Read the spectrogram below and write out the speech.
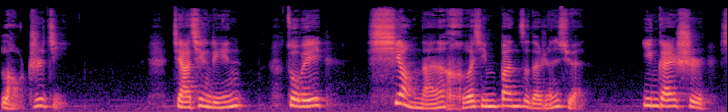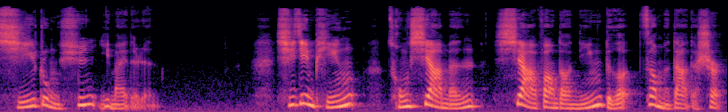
老知己，贾庆林作为向南核心班子的人选，应该是习仲勋一脉的人。习近平从厦门下放到宁德这么大的事儿，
